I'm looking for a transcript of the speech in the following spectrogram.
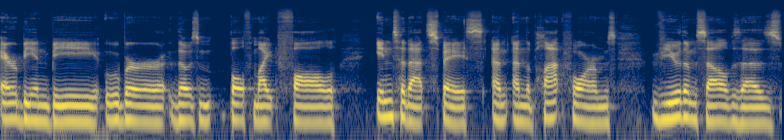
Airbnb, Uber, those both might fall into that space, and, and the platforms view themselves as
